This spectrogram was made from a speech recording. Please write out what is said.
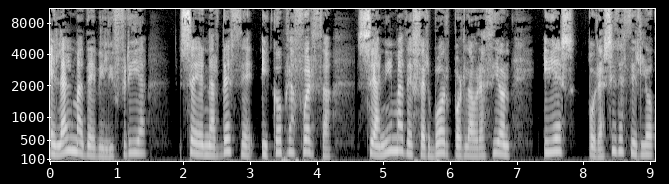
el alma débil y fría se enardece y cobra fuerza, se anima de fervor por la oración y es, por así decirlo,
